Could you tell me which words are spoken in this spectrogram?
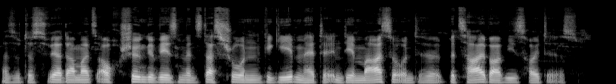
Also das wäre damals auch schön gewesen, wenn es das schon gegeben hätte in dem Maße und äh, bezahlbar, wie es heute ist.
